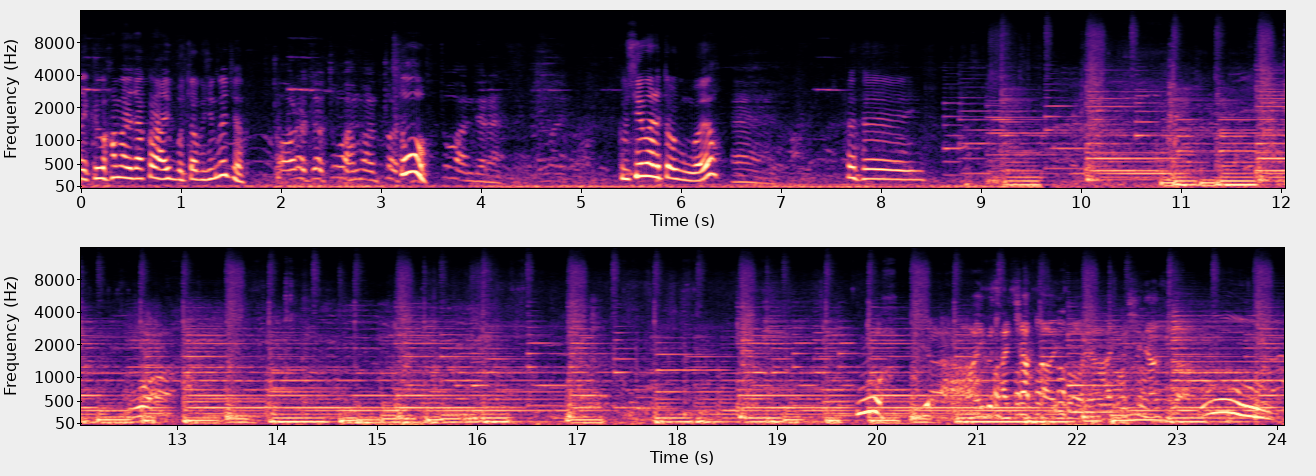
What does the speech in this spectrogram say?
니 그거 한 마리 잡고 아직 못 잡으신 거죠? 떨어져 또한번또 또? 또 안 되네 그럼 세 마리 떨군 거예요? 예. 헤헤이. 우와. 우와. 야. 아 이거 잘 치었다 이거 야 이거 신의 한 수다 오.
